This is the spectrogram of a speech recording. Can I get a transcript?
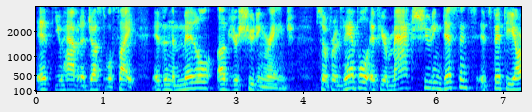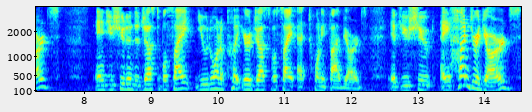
if you have an adjustable sight is in the middle of your shooting range. So for example, if your max shooting distance is 50 yards and you shoot an adjustable sight, you would want to put your adjustable sight at 25 yards. If you shoot 100 yards,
